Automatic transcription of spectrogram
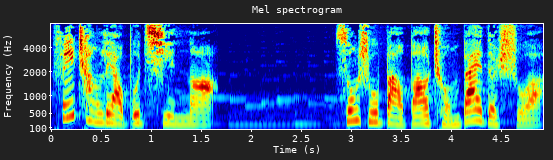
非常了不起呢。”松鼠宝宝崇拜地说：“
